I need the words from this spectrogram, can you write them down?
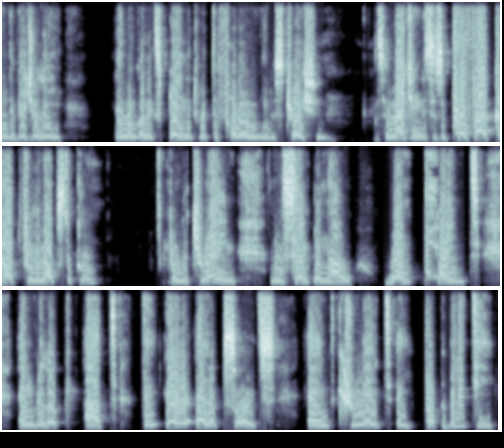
individually, and I'm going to explain it with the following illustration. So imagine this is a profile cut from an obstacle from the terrain, and sample now one point, and we look at the error ellipsoids and create a probability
